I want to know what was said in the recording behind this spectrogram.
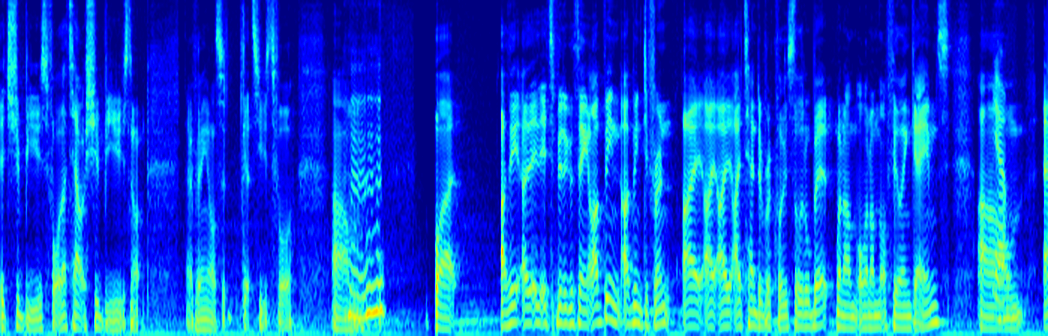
it should be used for. That's how it should be used, not everything else it gets used for. Um, mhm. but I think it- it's been a good thing. I've been I've been different. I, I, I- I tend to recluse a little bit when I'm when I'm not feeling games, um, Yeah.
